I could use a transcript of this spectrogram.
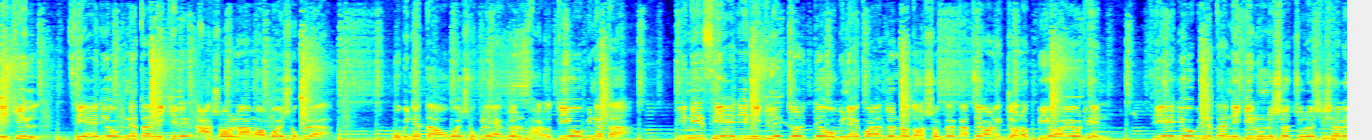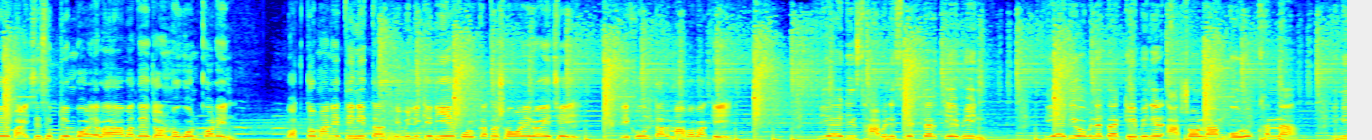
নিখিল, সিআইডি অভিনেতা নিখিলের আসল নাম অভয় শুক্লা। অভিনেতা অভয় শুক্লা একজন ভারতীয় অভিনেতা। তিনি সিআইডি নিখিলের চরিত্রে অভিনয় করার জন্য দর্শকদের কাছে অনেক জনপ্রিয় হয়ে ওঠেন। সিআইডি অভিনেতা নিখিল উনিশশো চুরাশি সালে বাইশে সেপ্টেম্বর এলাহাবাদে জন্মগ্রহণ করেন। বর্তমানে তিনি তার ফ্যামিলিকে নিয়ে কলকাতা শহরে রয়েছে। দেখুন তার মা বাবাকে CID sub inspector Kevin. CID অভিনেতা কেভিনের আসল নাম গৌরব খান্না। তিনি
